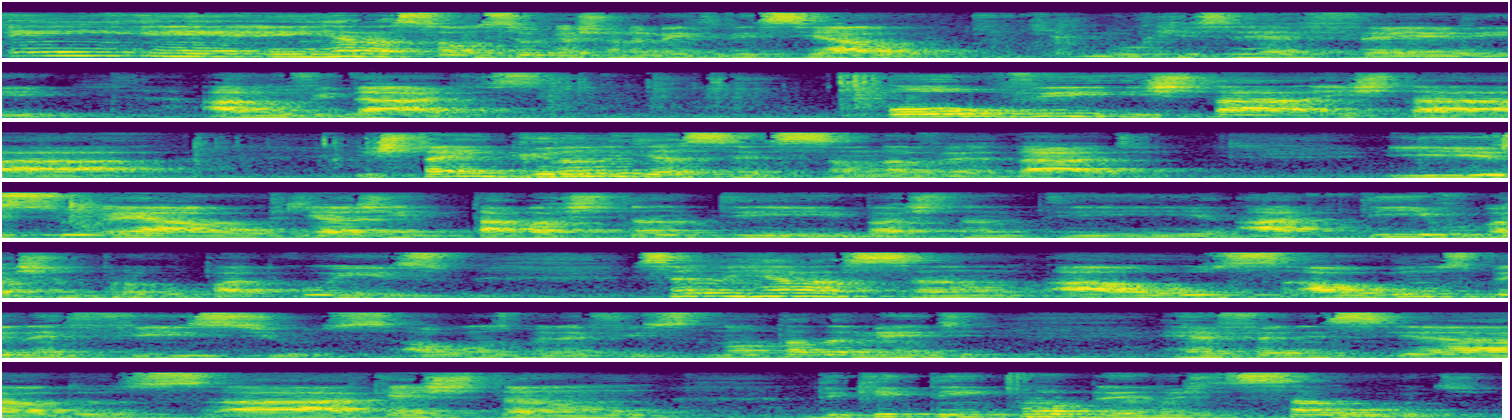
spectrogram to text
em, em, em relação ao seu questionamento inicial, no que se refere a novidades, houve, está, está, está em grande ascensão, na verdade, e isso é algo que a gente está bastante, bastante ativo, bastante preocupado com isso, são em relação aos alguns benefícios, alguns benefícios notadamente referenciados à questão de quem tem problemas de saúde.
